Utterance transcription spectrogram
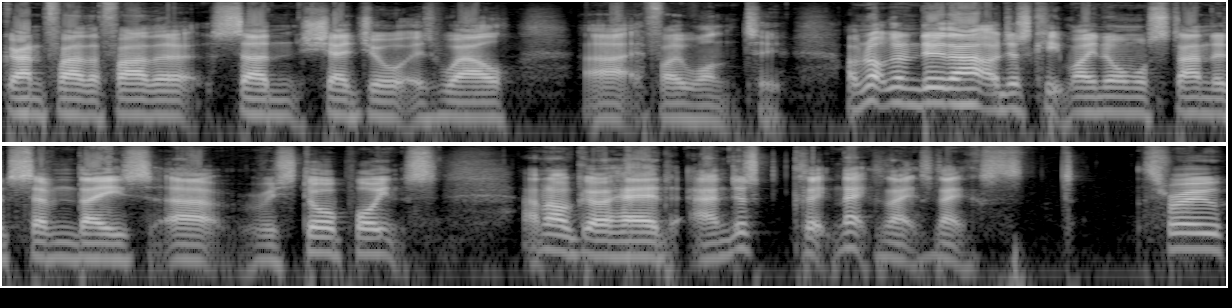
grandfather, father, son schedule as well uh, if I want to. I'm not going to do that. I'll just keep my normal standard seven days uh, restore points, and I'll go ahead and just click next, next, next through.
